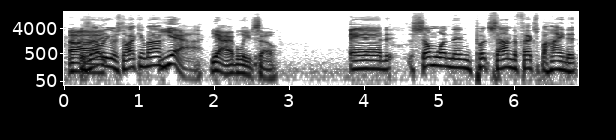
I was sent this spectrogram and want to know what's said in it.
is that Uh, what he was talking about? Yeah, yeah, I believe so. and someone then put sound effects behind it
